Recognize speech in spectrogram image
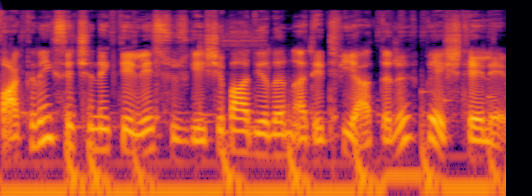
Farklı renk seçenekleriyle süzgeçli badyaların adet fiyatları 5 TL.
